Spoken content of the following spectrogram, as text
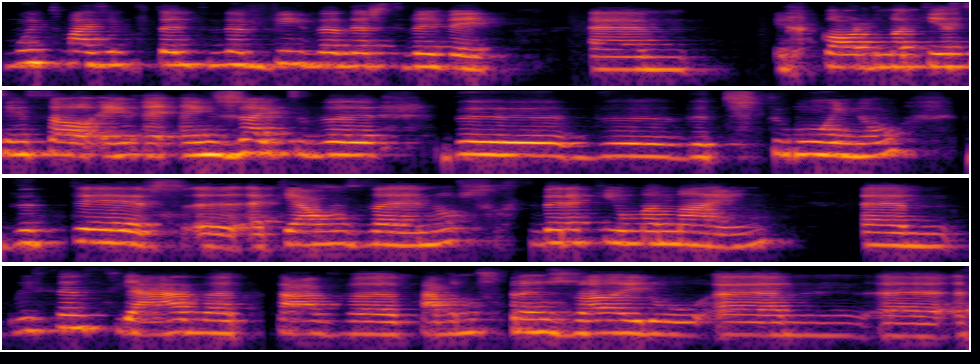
muito mais importante na vida deste bebê. Um, recordo-me aqui assim só em, em jeito de, de, de, de, testemunho de ter uh, aqui há uns anos receber aqui uma mãe um, licenciada que estava, estava no estrangeiro um, a, a,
